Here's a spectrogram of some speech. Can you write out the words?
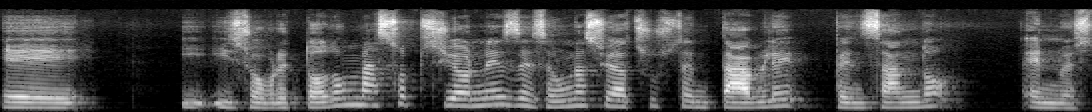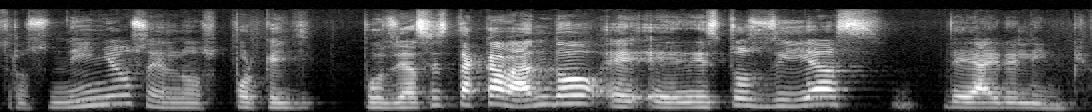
Eh, y, y, sobre todo más opciones de ser una ciudad sustentable pensando en nuestros niños, en los, porque pues ya se está acabando eh, eh, estos días de aire limpio.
